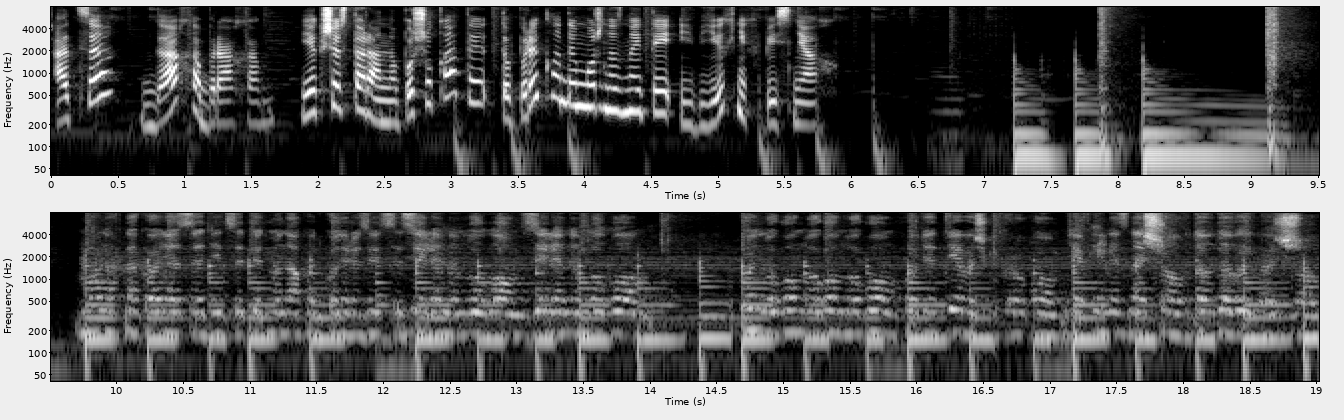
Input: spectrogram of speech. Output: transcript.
А це даха-браха. Якщо старанно пошукати, то приклади можна знайти і в їхніх піснях. Монах на коня садится під монахом, конь резвится зеленым лугом, зеленым лугом. Конь лугом, лугом, лугом, ходят девочки кругом, девки не знайшов, до вдови пішов.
